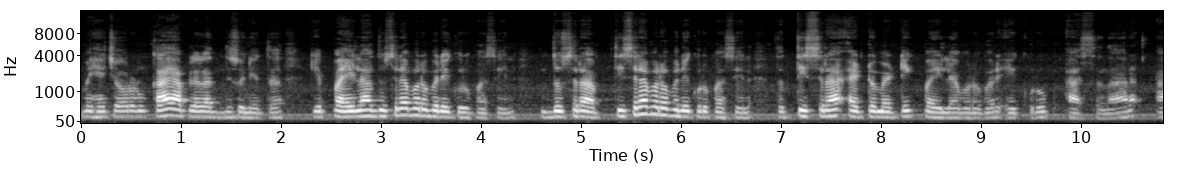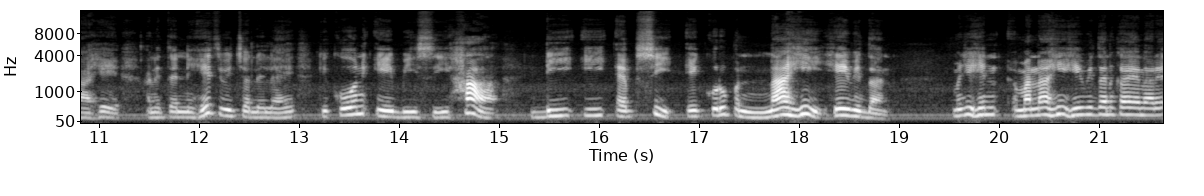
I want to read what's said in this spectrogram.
मग ह्याच्यावरून काय आपल्याला दिसून येतं? की पहिला दुसऱ्याबरोबर एकरूप असेल दुसरा तिसऱ्याबरोबर एकरूप असेल तर तिसरा ॲटोमॅटिक पहिल्याबरोबर एकरूप असणार आहे. आणि त्यांनी हेच विचारलेलं आहे की कोण ए बी सी हा डी ई एफ सी एकरूप नाही हे विधान. म्हणजे हे नाही हे विधान काय येणार आहे?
